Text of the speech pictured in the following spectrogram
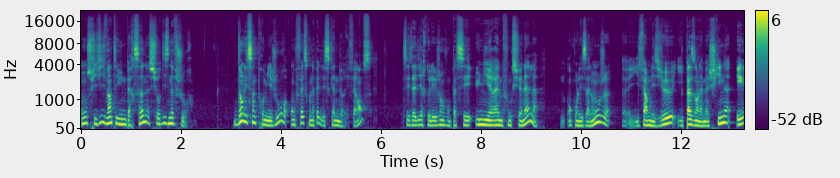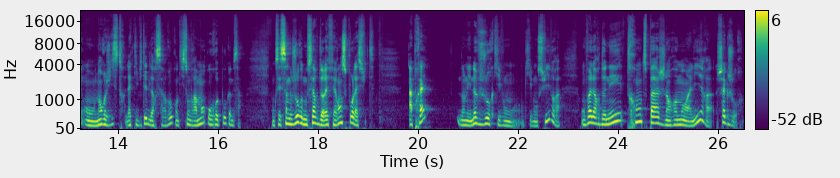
ont suivi 21 personnes sur 19 jours. Dans les 5 premiers jours, on fait ce qu'on appelle des scans de référence, c'est-à-dire que les gens vont passer une IRM fonctionnelle, donc on les allonge, euh, ils ferment les yeux, ils passent dans la machine et on enregistre l'activité de leur cerveau quand ils sont vraiment au repos comme ça. Donc ces 5 jours nous servent de référence pour la suite. Après, dans les 9 jours qui vont, qui vont suivre, on va leur donner 30 pages d'un roman à lire chaque jour.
